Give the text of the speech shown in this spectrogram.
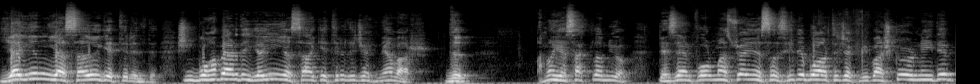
yayın yasağı getirildi. Şimdi bu haberde yayın yasağı getirilecek ne vardı? Ama yasaklanıyor. Dezenformasyon yasasıyla bu artacak. Bir başka örneği de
